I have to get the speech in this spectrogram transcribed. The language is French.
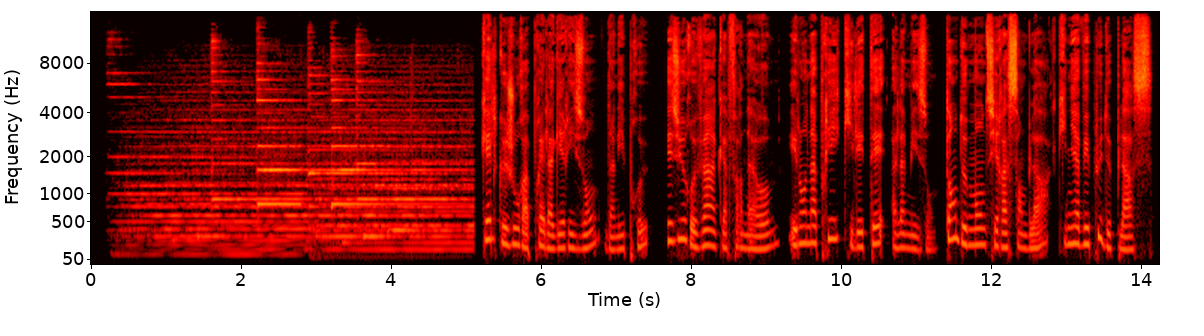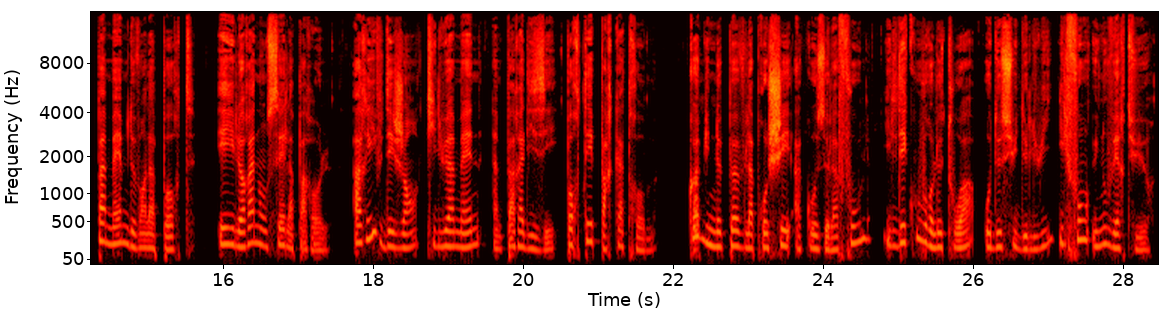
Quelques jours après la guérison d'un lépreux, Jésus revint à Capharnaüm, et l'on apprit qu'il était à la maison. Tant de monde s'y rassembla qu'il n'y avait plus de place, pas même devant la porte, et il leur annonçait la parole. Arrivent des gens qui lui amènent un paralysé, porté par quatre hommes. Comme ils ne peuvent l'approcher à cause de la foule, ils découvrent le toit au-dessus de lui, ils font une ouverture,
